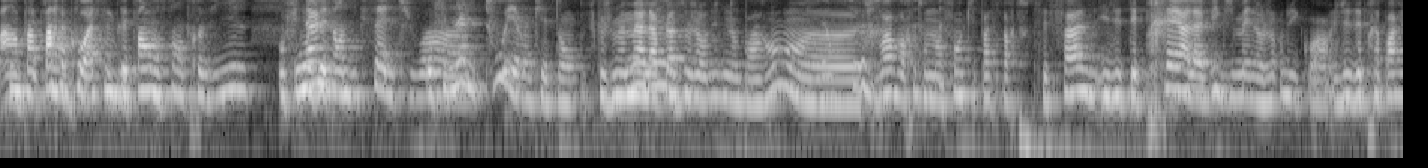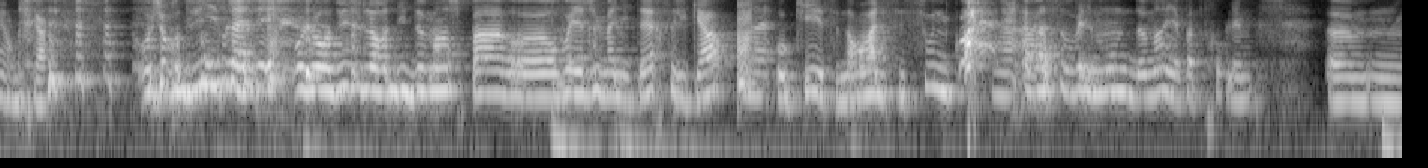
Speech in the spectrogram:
un, un papa, quoi. C'était pas en centre-ville Au final, étangs d'Ixelles, tu vois. Au final, tout est inquiétant. Parce que je me mets à la place aujourd'hui de nos parents. euh, tu vois, voir ton enfant qui passe par toutes ces phases. Ils étaient prêts à la vie que je mène aujourd'hui, quoi. Je les ai préparés, en tout cas. Aujourd'hui, aujourd'hui, je leur dis demain, je pars euh, en voyage humanitaire, c'est le cas. Ouais, Ok, c'est normal, c'est Soon, quoi. ouais, Elle va sauver le monde demain, il n'y a pas de problème. Euh,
